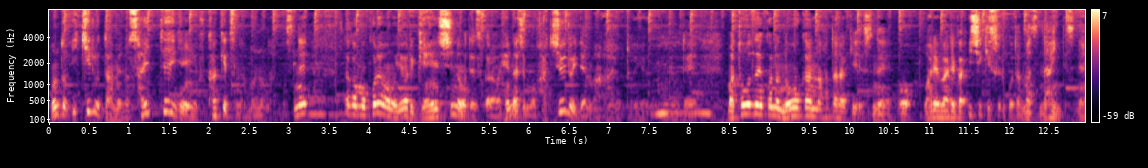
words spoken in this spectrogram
本当生きるための最低限不可欠なものなんですね。だからもうこれはもういわゆる原子脳ですから変な話もう爬虫類でもあるというもので、まあ、当然この脳幹の働きですねを我々が意識することはまずないんですね、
